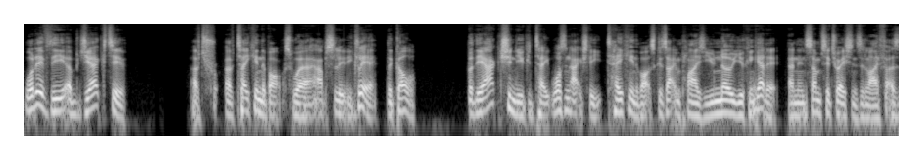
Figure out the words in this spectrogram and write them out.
what if the objective of, tr- of taking the box were absolutely clear, the goal? But the action you could take wasn't actually taking the box because that implies you know you can get it. And in some situations in life, as,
